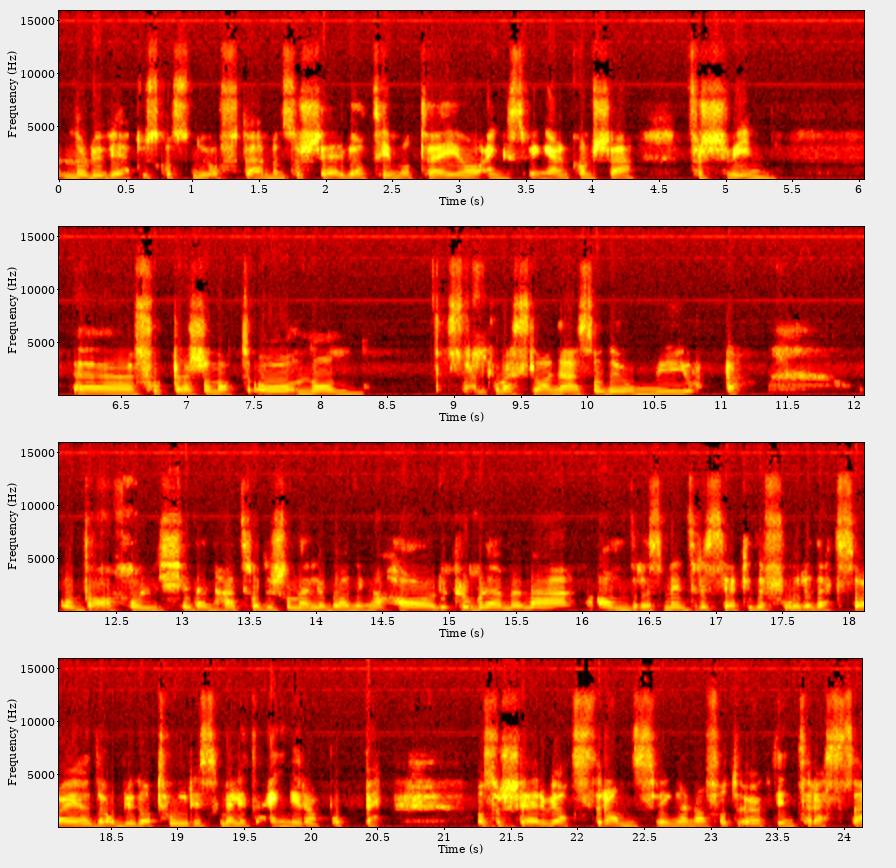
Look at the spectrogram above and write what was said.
når du vet du skal snu ofte, men så ser vi at timotei og engsvingeren kanskje forsvinner eh, fortere. Sånn at, og noen, særlig på Vestlandet, så det er jo mye gjort, da. Og da holder ikke denne tradisjonelle blandinga. Har du problemer med andre som er interessert i det fôret ditt, så er det obligatorisk med litt engerapp oppi. Og så ser vi at strandsvingeren har fått økt interesse.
